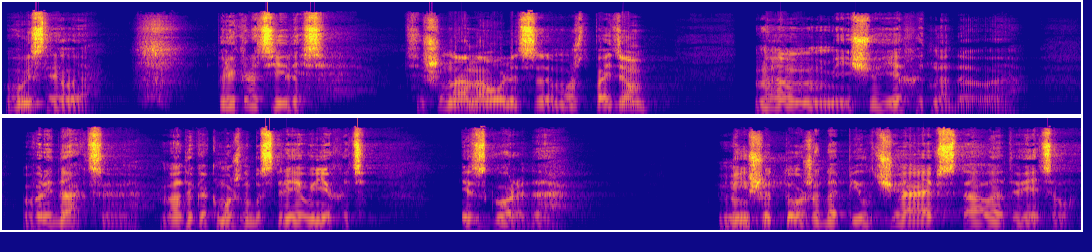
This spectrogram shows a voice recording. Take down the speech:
Выстрелы прекратились. Тишина на улице. Может, пойдем? Нам еще ехать надо в, редакцию. Надо как можно быстрее уехать из города. Миша тоже допил чай, встал и ответил –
